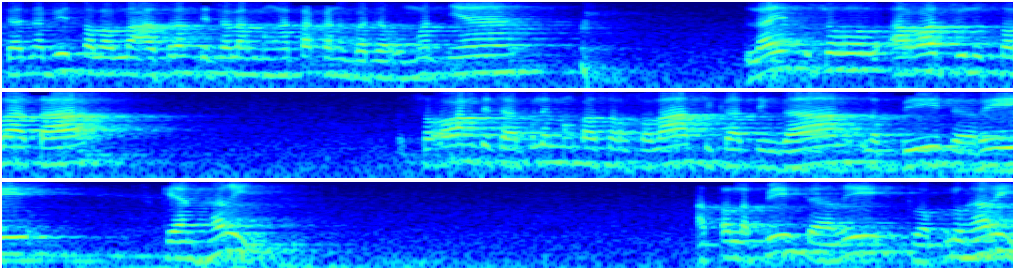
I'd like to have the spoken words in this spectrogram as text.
dan Nabi sallallahu alaihi wasallam tidaklah mengatakan kepada umatnya la yakusurul ar-rajulu salata. Seorang tidak boleh mengkosor salat jika tinggal lebih dari sekian hari. Atau lebih dari 20 hari.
